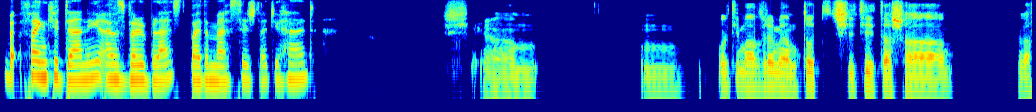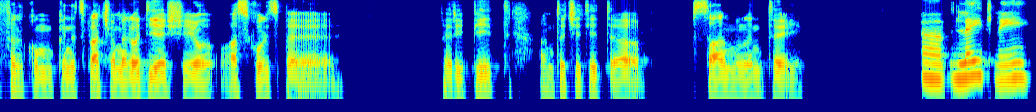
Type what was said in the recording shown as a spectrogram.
But thank you, Danny. I was very blessed by the message that you had. Și um, în ultima vreme am tot citit așa, la fel cum când îți place o melodie și o asculți pe, pe repeat, am tot citit uh, psalmul întâi. Uh, lately,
